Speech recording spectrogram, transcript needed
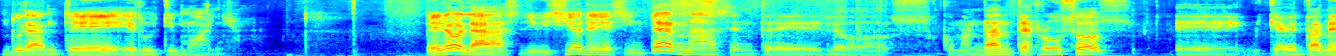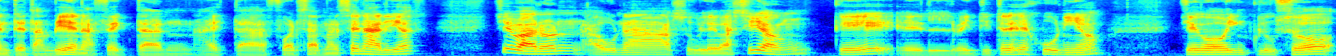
durante el último año. Pero las divisiones internas entre los comandantes rusos, eh, que eventualmente también afectan a estas fuerzas mercenarias, llevaron a una sublevación que el 23 de junio Llegó incluso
